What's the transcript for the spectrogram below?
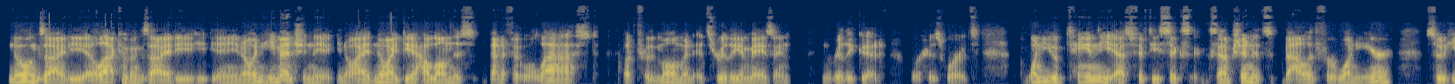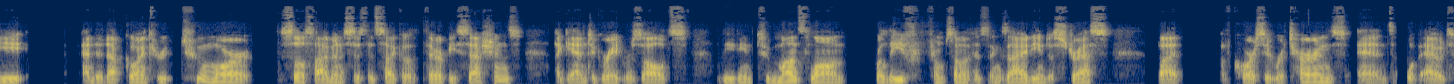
no anxiety, a lack of anxiety, you know, and he mentioned the, you know, I had no idea how long this benefit will last, but for the moment, it's really amazing and really good were his words. When you obtain the S56 exemption, it's valid for one year. So he ended up going through two more psilocybin assisted psychotherapy sessions, again to great results, leading to months long relief from some of his anxiety and distress. But of course, it returns, and without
